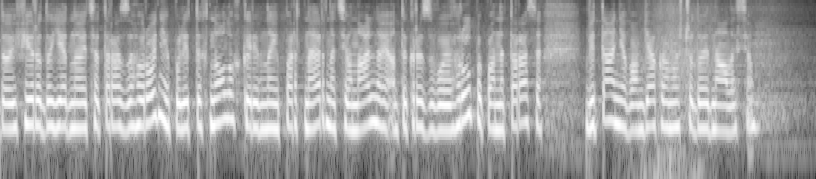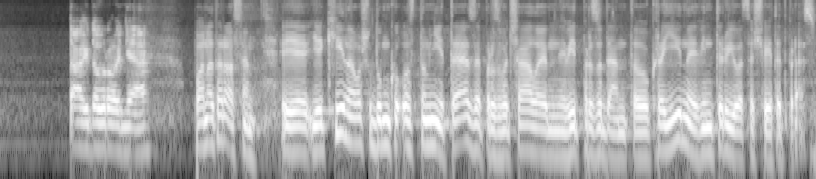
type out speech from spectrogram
До ефіру доєднується Тарас Загородній, політтехнолог, керівний партнер національної антикризової групи. Пане Тарасе, вітання вам. Дякуємо, що доєдналися. Так, доброго дня. Пане Тарасе, е, які на вашу думку основні тези прозвучали від президента України в інтерв'ю Associated Press?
